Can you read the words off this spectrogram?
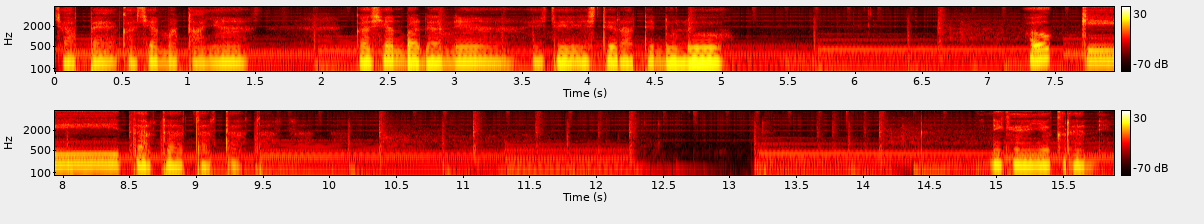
capek kasihan matanya kasihan badannya isti istirahatin dulu. Oke tar tar tar tar tar ini kayaknya keren nih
